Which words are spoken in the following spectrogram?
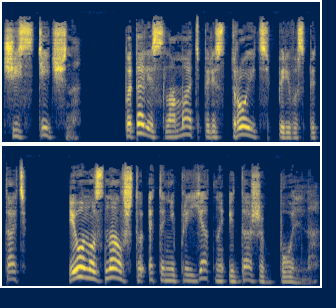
частично. Пытались сломать, перестроить, перевоспитать, и он узнал, что это неприятно и даже больно.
